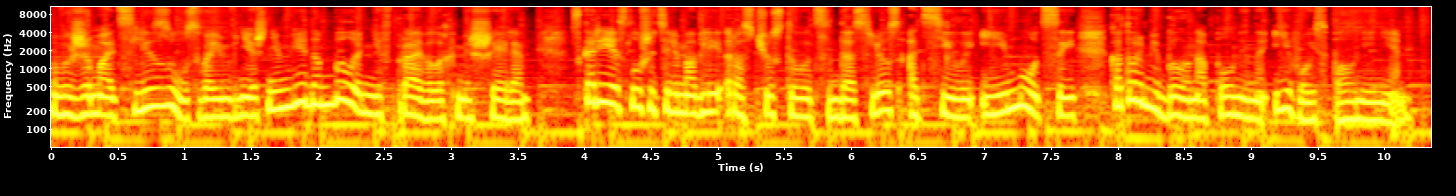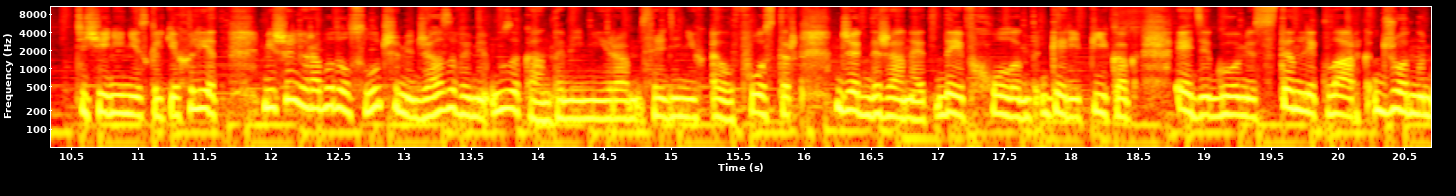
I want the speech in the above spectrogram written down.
Выжимать слезу своим внешним видом было не в правилах Мишеля. Скорее, слушатели могли расчувствоваться до слез от силы и эмоций, которыми было наполнено его исполнение. В течение нескольких лет Мишель работал с лучшими джазовыми музыкантами мира. Среди них Эл Фостер, Джек Дежанет, Дэйв Холланд, Гэри Пикок, Эдди Гомес, Стэнли Кларк, Джон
